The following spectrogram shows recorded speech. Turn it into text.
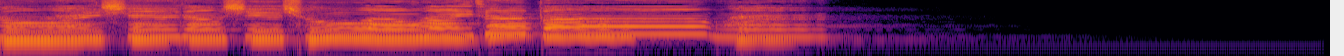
从爱写到喜出望外的傍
